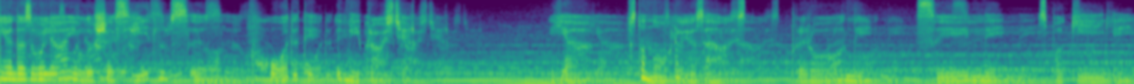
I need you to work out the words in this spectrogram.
Я дозволяю лише світлим силам входити в мій простір. Я встановлюю захист. природний, сильний, спокійний.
